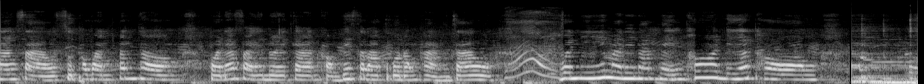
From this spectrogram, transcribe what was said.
นางสาวสุภวรรณปั้นทอง หัวหน้าฝ่ายอำนวยการของเทศบาลตะบนองผางเจ้า วันนี้มาในนามเพลงพ่อเนื้อทองอ้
